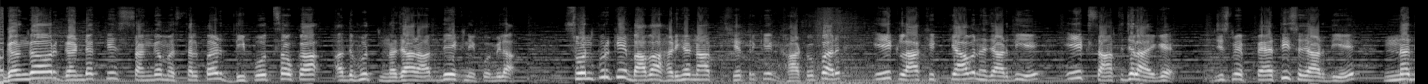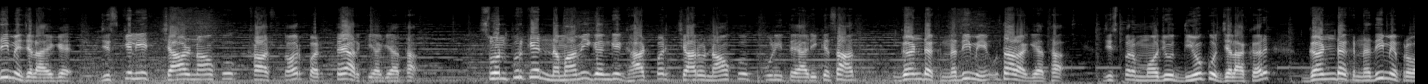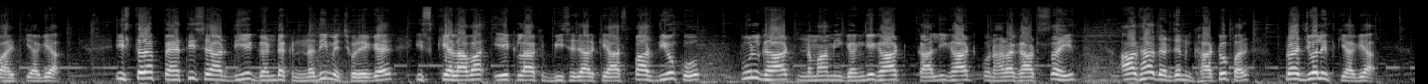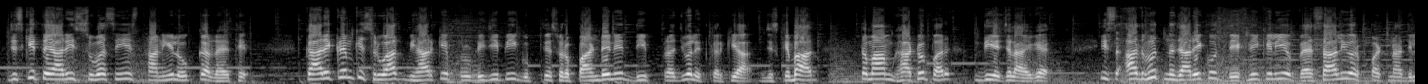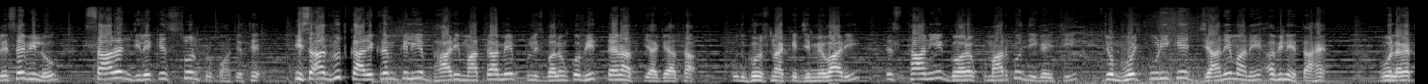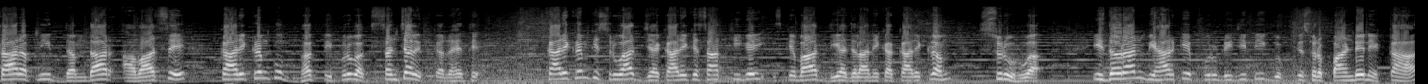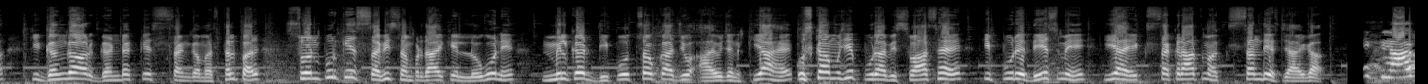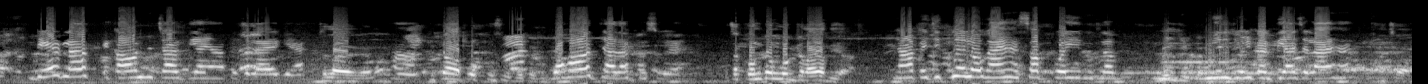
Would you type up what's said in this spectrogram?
गंगा और गंडक के संगम स्थल पर दीपोत्सव का अद्भुत नज़ारा देखने को मिला। सोनपुर के बाबा हरिहरनाथ क्षेत्र के घाटों पर एक लाख इक्यावन हज़ार दिए एक साथ जलाए गए, जिसमें पैंतीस हज़ार दिए नदी में जलाए गए, जिसके लिए चार नाव को खास तौर पर तैयार किया गया था। सोनपुर के नमामि गंगे घाट पर चारों नाव को पूरी तैयारी के साथ गंडक नदी में उतारा गया था, जिस पर मौजूद दियों को जलाकर गंडक नदी में प्रवाहित किया गया। इस तरह पैंतीस हज़ार दिए गंडक नदी में छोड़े गए। इसके अलावा एक लाख बीस हज़ार के आसपास दियों को पुल घाट नमामि गंगे घाट काली घाट कोनहरा घाट सहित आधा दर्जन घाटों पर प्रज्वलित किया गया, जिसकी तैयारी सुबह से ही स्थानीय लोग कर रहे थे। कार्यक्रम की शुरुआत बिहार के पूर्व डीजीपी गुप्तेश्वर पांडे ने दीप प्रज्वलित कर किया, जिसके बाद तमाम घाटों पर दिए जलाए गए। इस अद्भुत नज़ारे को देखने के लिए वैशाली और पटना ज़िले से भी लोग सारण ज़िले के सोनपुर पहुँचे थे। इस अद्भुत कार्यक्रम के लिए भारी मात्रा में पुलिस बलों को भी तैनात किया गया था। उद्घोषणा की जिम्मेवारी स्थानीय गौरव कुमार को दी गई थी, जो भोजपुरी के जाने माने अभिनेता हैं। वो लगातार अपनी दमदार आवाज़ से कार्यक्रम को भक्ति पूर्वक संचालित कर रहे थे। कार्यक्रम की शुरुआत जयकारे के साथ की गई, इसके बाद दिया जलाने का कार्यक्रम शुरू हुआ। इस दौरान बिहार के पूर्व डीजीपी गुप्तेश्वर पांडे ने कहा कि गंगा और गंडक के संगम स्थल पर सोनपुर के सभी संप्रदाय के लोगों ने मिलकर दीपोत्सव का जो आयोजन किया है उसका मुझे पूरा विश्वास है कि पूरे देश में यह एक सकारात्मक संदेश जाएगा। एक लाख डेढ़ लाख इक्यावन हज़ार दिया यहाँ पे जलाया गया है। जलाया गया? ना हाँ। कितना आप लोग खुश हुए? बहुत ज़्यादा खुश हुए। हैं अच्छा कौन कौन लोग जलाया दिया? यहाँ पे जितने लोग आए हैं सब कोई मतलब मिलजुल कर। दिया जलाए हैं। अच्छा।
